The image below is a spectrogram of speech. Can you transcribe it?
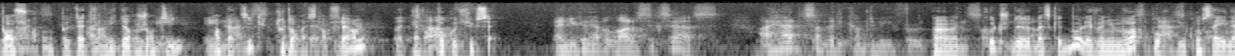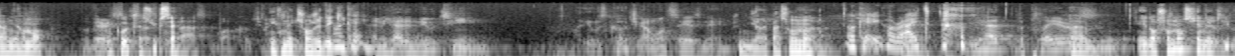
pense qu'on peut être un leader gentil, empathique, tout en restant ferme et avoir beaucoup de succès. Un coach de basketball est venu me voir pour du conseil dernièrement. Un coach à succès. Il venait de changer d'équipe. Je ne dirai pas son nom. Ok, alright. Euh, et dans son ancienne équipe,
